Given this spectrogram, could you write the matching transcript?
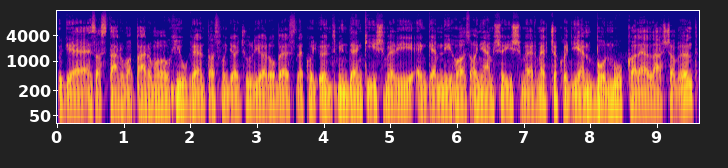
ugye ez a sztárom a párom alól Hugh Grant azt mondja a Julia Robertsnek, hogy önt mindenki ismeri, engem néha az anyám se ismer meg, csak hogy ilyen bonmókkal ellássam önt.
